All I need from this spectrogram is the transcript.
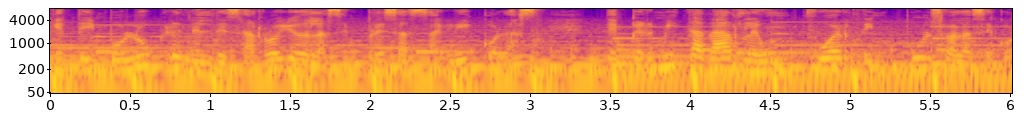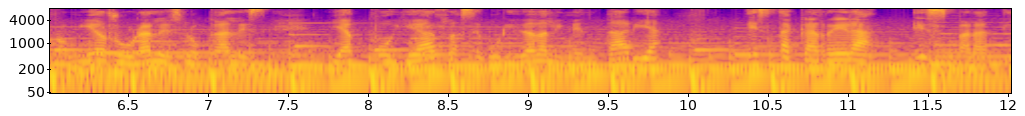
que te involucre en el desarrollo de las empresas agrícolas, te permita darle un fuerte impulso a las economías rurales locales y apoyar la seguridad alimentaria, esta carrera es para ti.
